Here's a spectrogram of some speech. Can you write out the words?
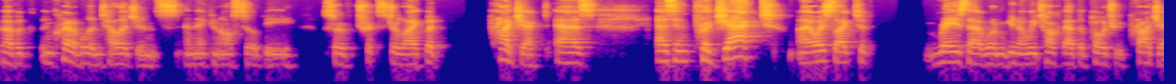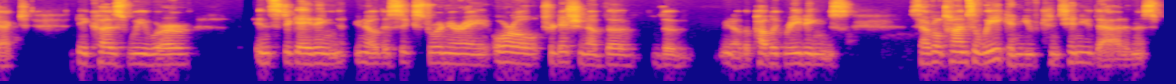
who have an incredible intelligence and they can also be sort of trickster like, but project as as in project, I always like to raise that when you know we talk about the poetry project because we were instigating you know this extraordinary oral tradition of the the you know the public readings several times a week, and you've continued that in this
